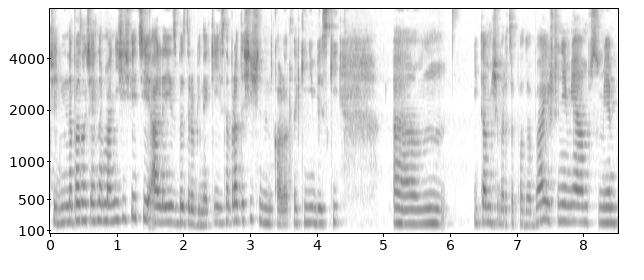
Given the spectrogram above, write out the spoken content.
Czyli na paznokciach normalnie się świeci, ale jest bez drobinek i jest naprawdę śliczny ten kolor, taki niebieski. Um, I to mi się bardzo podoba. Jeszcze nie miałam w sumie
